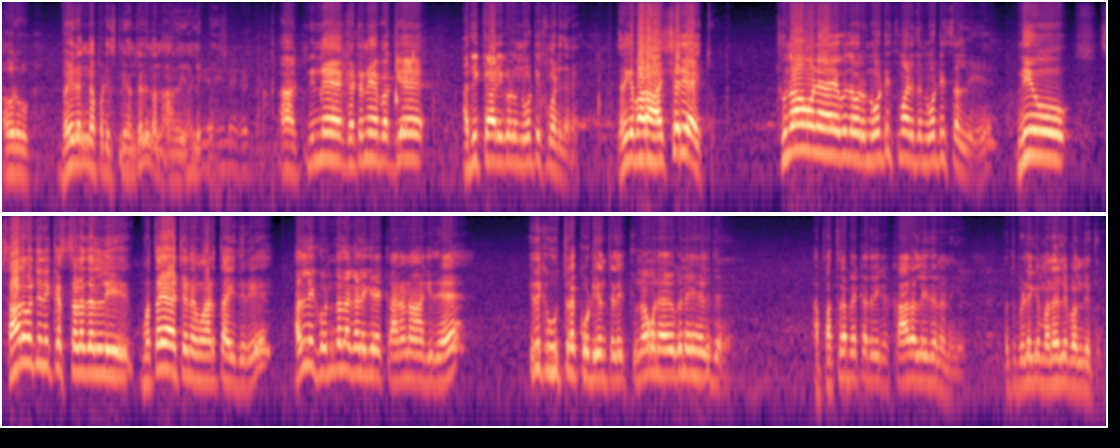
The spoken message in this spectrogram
ಅವರು ಬಹಿರಂಗಪಡಿಸಲಿ ಅಂತೇಳಿ ನಾನು ಆ, ನಿನ್ನೆ ಘಟನೆ ಬಗ್ಗೆ ಅಧಿಕಾರಿಗಳು ನೋಟಿಸ್ ಮಾಡಿದ್ದಾರೆ. ನನಗೆ ಭಾಳ ಆಶ್ಚರ್ಯ ಆಯಿತು. ಚುನಾವಣಾ ಆಯೋಗದವರು ನೋಟಿಸ್ ಮಾಡಿದ ನೋಟಿಸಲ್ಲಿ ನೀವು ಸಾರ್ವಜನಿಕ ಸ್ಥಳದಲ್ಲಿ ಮತಯಾಚನೆ ಮಾಡ್ತಾ ಇದ್ದೀರಿ. ಅಲ್ಲಿ ಗೊಂದಲಗಳಿಗೆ ಕಾರಣ ಆಗಿದೆ. ಇದಕ್ಕೆ ಉತ್ತರ ಕೊಡಿ ಅಂತೇಳಿ ಚುನಾವಣಾ ಆಯೋಗನೇ ಹೇಳಿದೆ. ಆ ಪತ್ರ ಬೇಕಾದರೆ ಈಗ ಕಾರಲ್ಲಿದೆ ನನಗೆ. ಮತ್ತು ಬೆಳಿಗ್ಗೆ ಮನೆಯಲ್ಲಿ ಬಂದಿದ್ದರು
